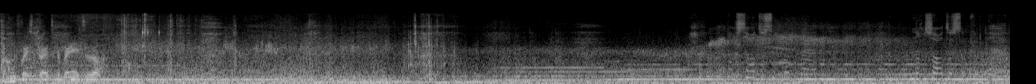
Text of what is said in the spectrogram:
Vamos com a Sprite Cabernetas, ó. Não solta isso por nada. Não solta isso por nada.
